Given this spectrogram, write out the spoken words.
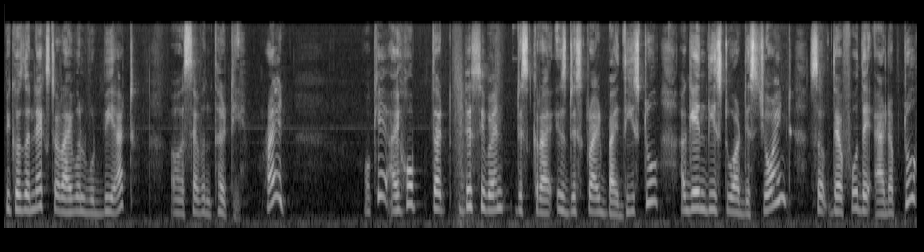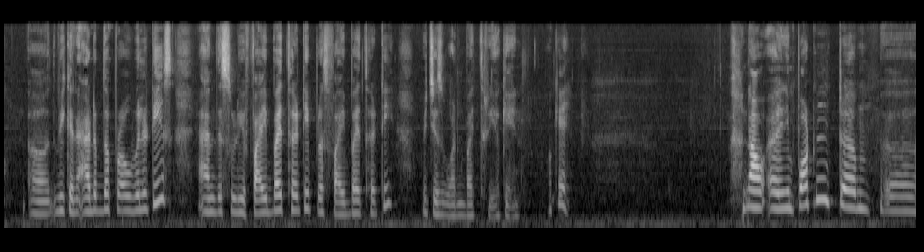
because the next arrival would be at uh, 7:30 right Okay. I hope that this event descri is described by these two. Again these two are disjoint. So, therefore, they add up to uh, we can add up the probabilities and this will be 5 by 30 plus 5 by 30 which is 1 by 3 again. Okay. Now, an important um, uh,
